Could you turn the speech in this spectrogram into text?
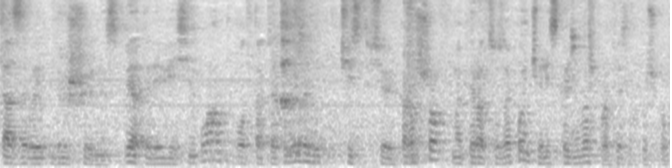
тазовой брюшины. Спрятали весь имплант, вот так это выглядит, чисто все и хорошо. Мы операцию закончили, искренне ваш профессор Пучков.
